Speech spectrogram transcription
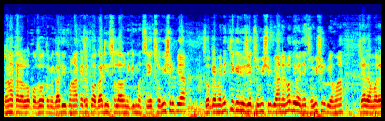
ઘણા ખરા લોકો જો તમે ગાડી પણ નાખે છે, તો આ ગાડી ચલાવવાની કિંમત છે એકસો વીસ રૂપિયા. જો કે અમે નક્કી કર્યું છે એકસો વીસ રૂપિયા આને ન દેવાય એકસો વીસ રૂપિયામાં જ્યારે અમારે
